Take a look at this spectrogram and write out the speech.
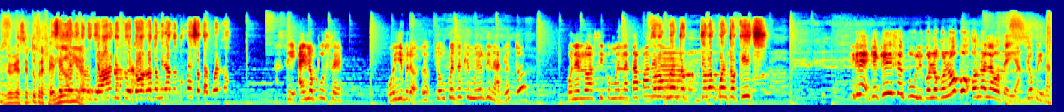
Yo creo que es ser tu Ese preferido, día que amiga. te lo llevaron, yo estuve todo el rato mirando tu mesa, ¿te acuerdas? Sí, ahí lo puse. Oye, pero eh, ¿tú encuentras que es muy ordinario esto? Ponerlo así como en la tapa de Yo lo la... encuentro, yo lo encuentro kitsch. ¿Qué, cree- qué- qué dice el público? ¿Lo coloco o no en la botella? ¿Qué opinan?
